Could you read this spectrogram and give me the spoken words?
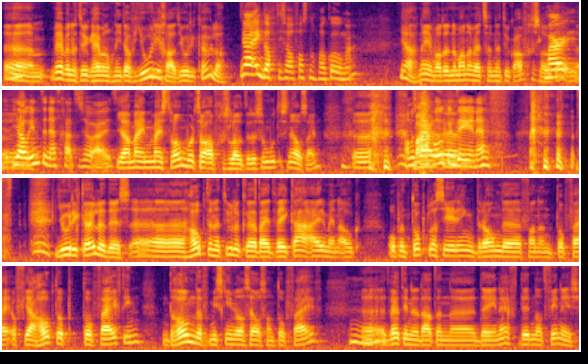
Ehm, We hebben natuurlijk helemaal nog niet over Juri gehad, Juri Keulen. Ja, ik dacht die zal vast nog wel komen. Ja, nee, we hadden de mannenwedstrijd natuurlijk afgesloten. Maar Eh, jouw internet gaat er zo uit. Ja, mijn, mijn stroom wordt zo afgesloten, dus we moeten snel zijn. Eh Anders krijgen we ook een eh, DNF. Juri Keulen dus. hoopte natuurlijk bij het WK Ironman ook op een topklassering. Droomde van een top 5, of ja, hoopte op top 15. Droomde misschien wel zelfs van top 5. Mhm. Het werd inderdaad een DNF, did not finish.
